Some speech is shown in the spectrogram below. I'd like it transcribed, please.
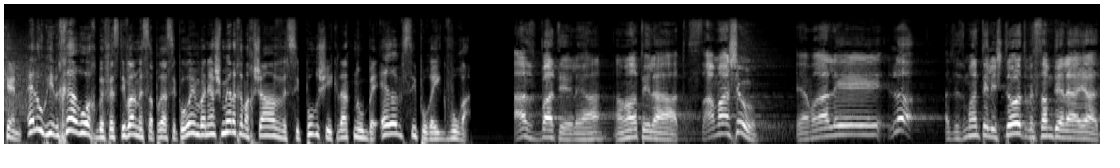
כן, אלו הלכי הרוח בפסטיבל מספרי הסיפורים, ואני אשמיע לכם עכשיו סיפור שהקלטנו בערב סיפורי גבורה. אז באתי אליה, אמרתי לה, את עושה משהו? היא אמרה לי, לא. אז הזמנתי לשתות ושמתי עליה יד.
